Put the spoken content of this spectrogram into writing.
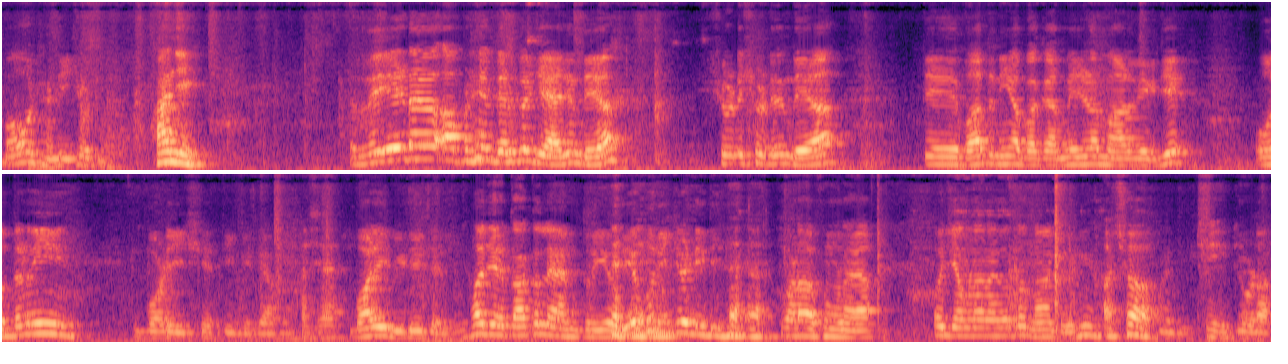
ਬਹੁਤ ਠੰਡੀ ਝੋਟੀ। ਹਾਂਜੀ। ਰੇਡ ਆਪਣੇ ਬਿਲਕੁਲ ਜਾਇਜ਼ ਹੁੰਦੇ ਆ ਛੋਟੇ ਛੋਟੇ ਹੁੰਦੇ ਆ ਤੇ ਵੱਧ ਨਹੀਂ ਆਪਾਂ ਕਰਨੇ ਜਿਹੜਾ ਮਾਲ ਵਿਕ ਜੇ ਉਦਣ ਵੀ ਬੜੀ ਛੇਤੀ ਹੁਣ ਅੱਛਾ। ਬਾਲੀ ਵੀਡੀਓ ਚੱਲੀ ਹਜੇ ਤੱਕ ਲੈਣ ਤੁਰੀ ਹੁੰਦੀ ਹੈ ਪੂਰੀ ਝੋਟੀ ਦੀ। ਬੜਾ ਫੋਨ ਆਇਆ। ਉਹ ਜਮਨਾ ਨਗਰ ਤੋਂ ਨਾ ਚਲ। ਗਈ ਅੱਛਾ। ਹਾਂਜੀ। ਠੀਕ ਜੋੜਾ।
